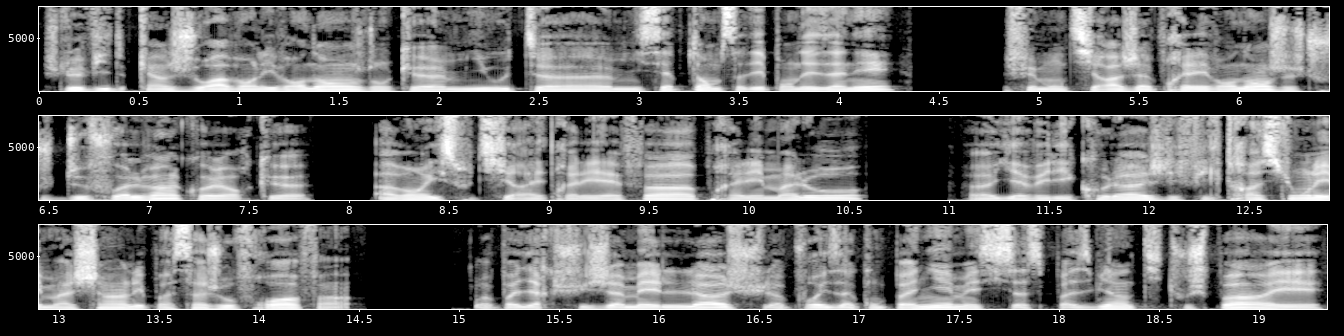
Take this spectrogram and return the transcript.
je le vide 15 jours avant les vendanges, donc mi-août, mi-septembre, ça dépend des années. Je fais mon tirage après les vendanges, je touche deux fois le vin, quoi, alors que avant ils soutiraient après les FA, après les malos, euh, il y avait les collages, les filtrations, les machins, les passages au froid, enfin, on va pas dire que je suis jamais là, je suis là pour les accompagner, mais si ça se passe bien, t'y touches pas, et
